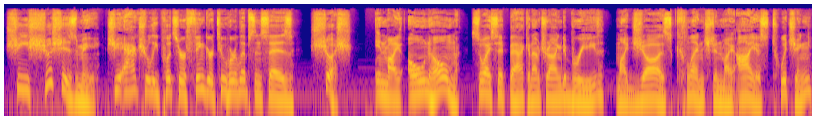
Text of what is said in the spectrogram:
She shushes me. She actually puts her finger to her lips and says, Shush in my own home. So I sit back and I'm trying to breathe. My jaw is clenched and my eye is twitching,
